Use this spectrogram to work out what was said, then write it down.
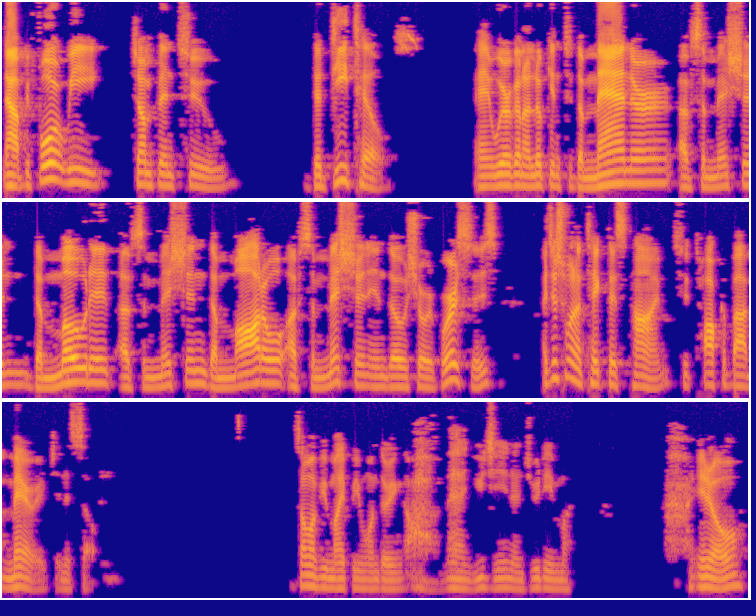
Now, before we jump into the details, and we're going to look into the manner of submission, the motive of submission, the model of submission in those short verses, I just want to take this time to talk about marriage in itself. Some of you might be wondering, oh man, Eugene and Judy, you know,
